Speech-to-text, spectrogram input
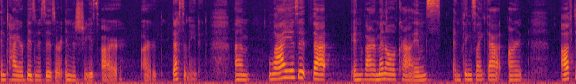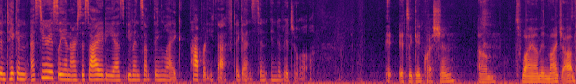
entire businesses or industries are are decimated. Um, why is it that environmental crimes and things like that aren't often taken as seriously in our society as even something like property theft against an individual? It, it's a good question. Um, that's why I'm in my job,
